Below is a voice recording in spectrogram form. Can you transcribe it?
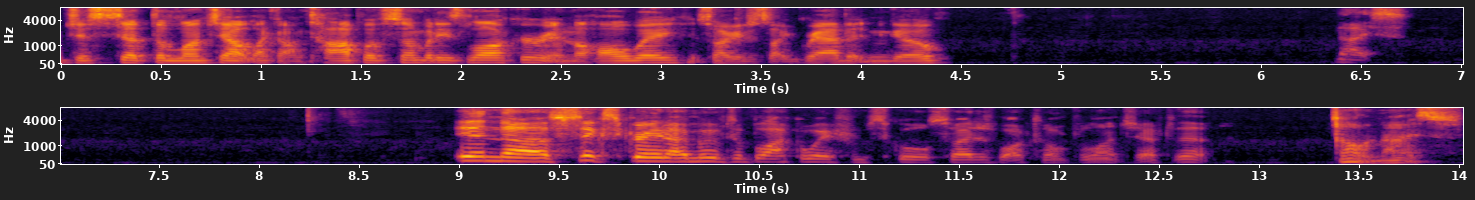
just set the lunch out like on top of somebody's locker in the hallway so I could just like grab it and go. Nice. In uh, sixth grade, I moved a block away from school, so I just walked home for lunch after that. Oh, nice.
